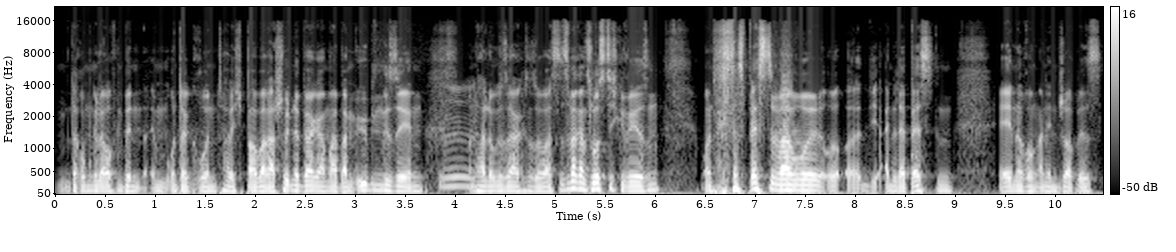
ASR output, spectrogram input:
da rumgelaufen bin im Untergrund, habe ich Barbara Schöneberger mal beim Üben gesehen Hm. und Hallo gesagt und sowas. Das war ganz lustig gewesen. Und das Beste war wohl, äh, die, eine der besten Erinnerungen an den Job ist,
